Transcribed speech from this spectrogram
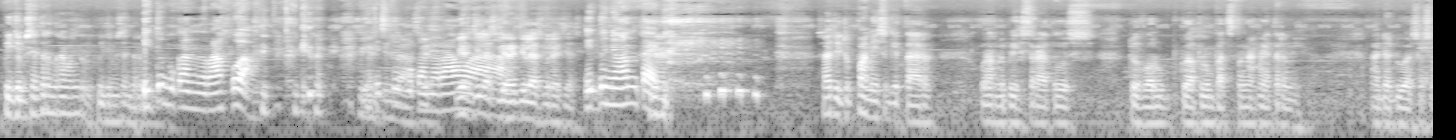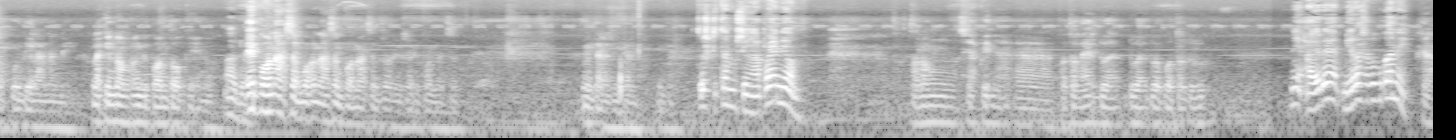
Pinjam senter terawang dulu, pinjam senter. Itu bukan nerawang, biar itu jelas, bukan biar, nerawang. biar jelas, biar jelas, biar jelas. itu nyontek. Saya di depan nih sekitar kurang lebih 124 setengah meter nih. Ada dua sosok kuntilanak nih. Lagi nongkrong di pohon toge nih. Aduh. Eh pohon asam, pohon asam, pohon asam, sorry, sorry, pohon asam. Bentar, bentar, bentar. Terus kita mesti ngapain nih om? Tolong siapin eh, botol air dua, dua, dua botol dulu. Nih airnya miras apa bukan nih? Ya.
